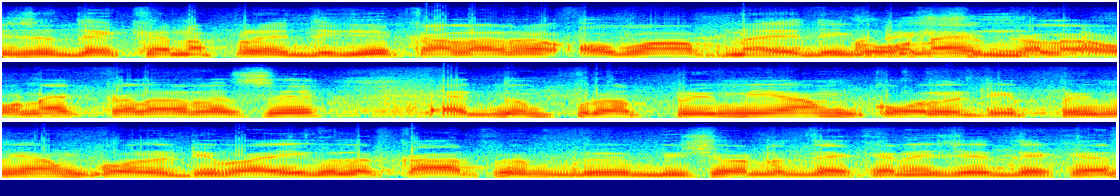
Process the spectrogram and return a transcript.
এই যে দেখেন আপনার এদিকে কালারের অভাব নাই এদিকে অনেক কালার অনেক কালার আছে একদম পুরো প্রিমিয়াম কোয়ালিটি প্রিমিয়াম কোয়ালিটি। ভাই এগুলো বিষয়টা দেখেন এই যে দেখেন।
